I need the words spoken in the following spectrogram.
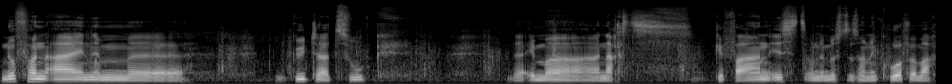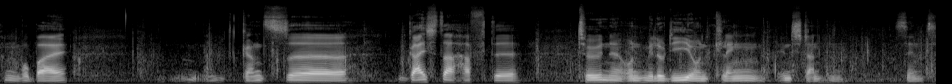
Nur von einem äh, Güterzug, der immer nachts gefahren ist und er müsste so eine Kurve machen, wobei ganz äh, geisterhafte Töne und Melodie und Klänge entstanden sind.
